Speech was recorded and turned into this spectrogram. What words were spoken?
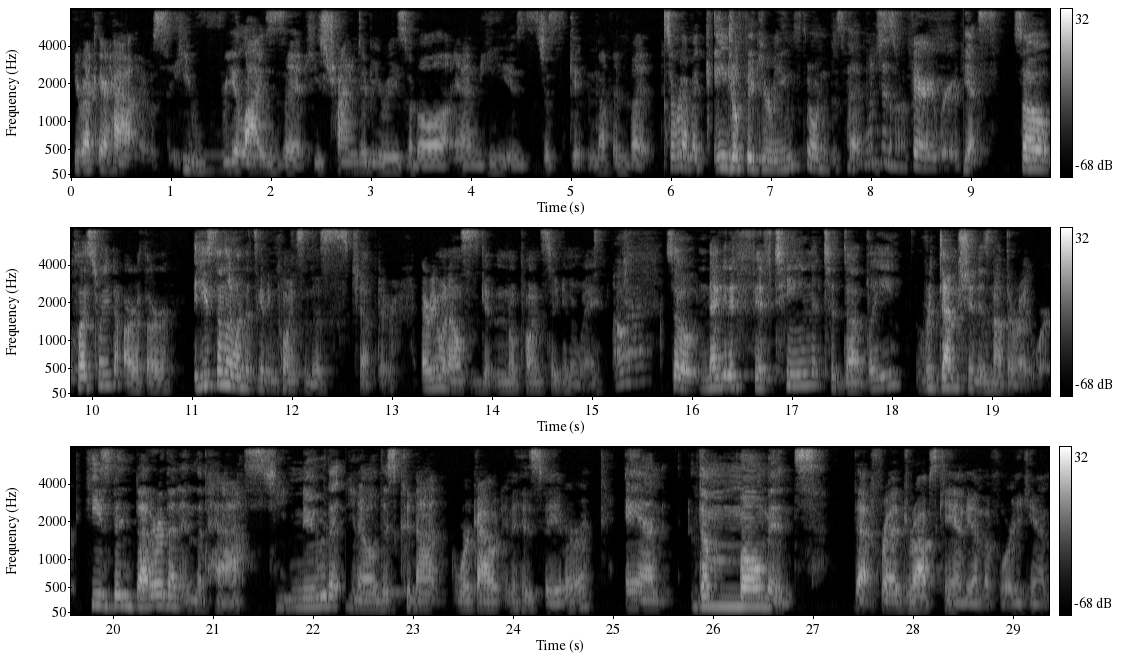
he wrecked their house, he realizes it, he's trying to be reasonable, and he is just getting nothing but ceramic angel figurines thrown at his head. Which is stuff. very rude. Yes. So, plus 20 to Arthur. He's the only one that's getting points in this chapter. Everyone else is getting no points taken away. Okay. So negative 15 to Dudley. Redemption is not the right word. He's been better than in the past. He knew that, you know, this could not work out in his favor. And the moment that Fred drops candy on the floor, he can't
